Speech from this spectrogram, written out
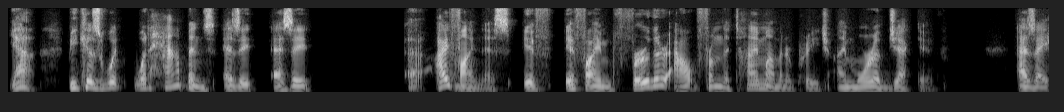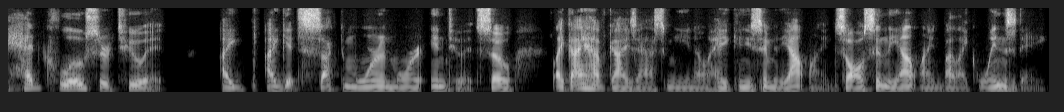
Yeah, because what what happens as it as it uh, I find this if if I'm further out from the time I'm going to preach, I'm more objective. As I head closer to it, I I get sucked more and more into it. So like I have guys ask me, you know, hey, can you send me the outline? So I'll send the outline by like Wednesday.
